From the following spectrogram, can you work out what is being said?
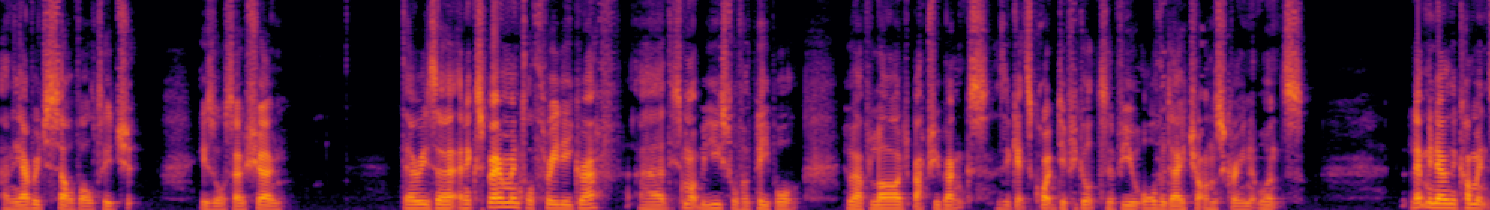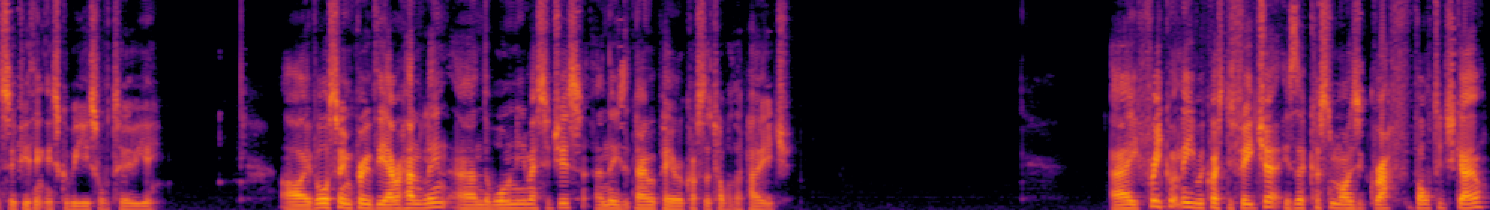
and the average cell voltage is also shown. There is a, an experimental 3D graph. Uh, this might be useful for people who have large battery banks as it gets quite difficult to view all the data on screen at once. Let me know in the comments if you think this could be useful to you. I've also improved the error handling and the warning messages, and these now appear across the top of the page. A frequently requested feature is the customised graph voltage scale,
